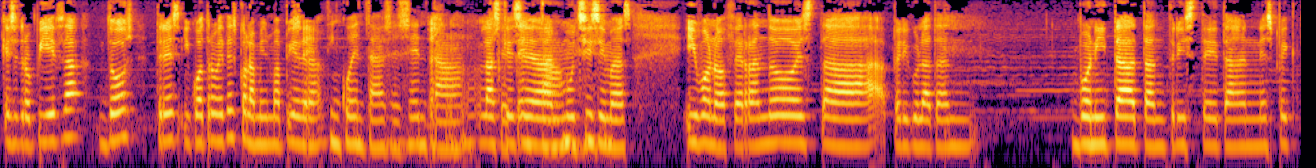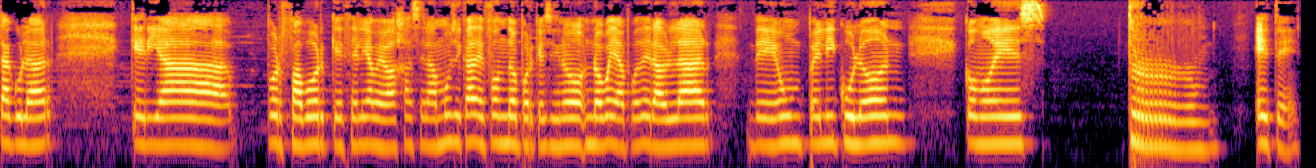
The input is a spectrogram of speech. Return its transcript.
que se tropieza dos, tres y cuatro veces con la misma piedra. 50, 60, Las que 70. sean, muchísimas. Y bueno, cerrando esta película tan bonita, tan triste, tan espectacular, quería, por favor, que Celia me bajase la música de fondo porque si no, no voy a poder hablar de un peliculón como es Trrr, E.T.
